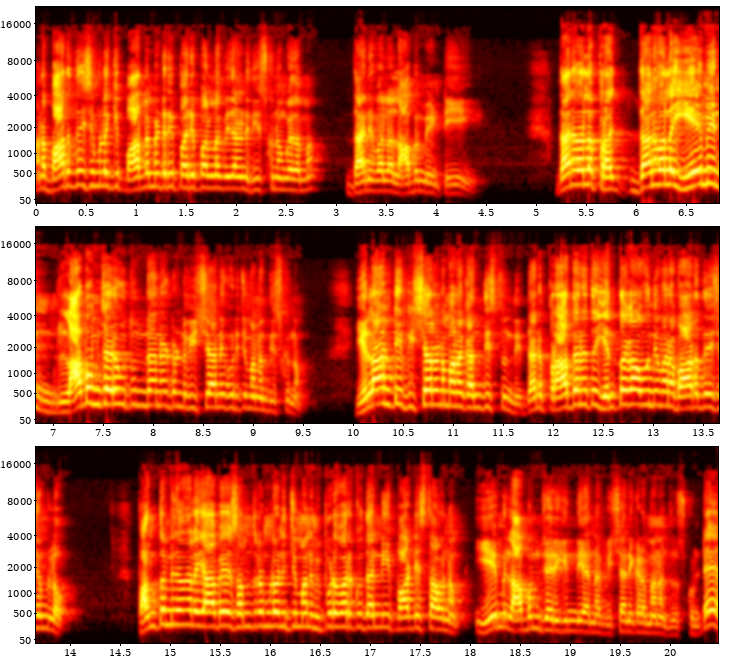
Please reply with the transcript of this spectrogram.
మన భారతదేశంలోకి పార్లమెంటరీ పరిపాలన విధానాన్ని తీసుకున్నాం కదమ్మా. దానివల్ల లాభం ఏంటి? దానివల్ల ప్ర దానివల్ల ఏమి లాభం జరుగుతుంది అన్నటువంటి విషయాన్ని గురించి మనం తీసుకున్నాం. ఎలాంటి విషయాలను మనకు అందిస్తుంది? దాని ప్రాధాన్యత ఎంతగా ఉంది మన భారతదేశంలో? పంతొమ్మిది వందల యాభై సంవత్సరంలో నుంచి మనం ఇప్పటి వరకు దాన్ని పాటిస్తూ ఉన్నాం. ఏమి లాభం జరిగింది అన్న విషయాన్ని ఇక్కడ మనం చూసుకుంటే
